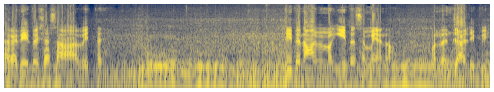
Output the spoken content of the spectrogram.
Taga dito siya sa Kawit eh. Dito na kami magkita sa may ano, Mandan Jollibee.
